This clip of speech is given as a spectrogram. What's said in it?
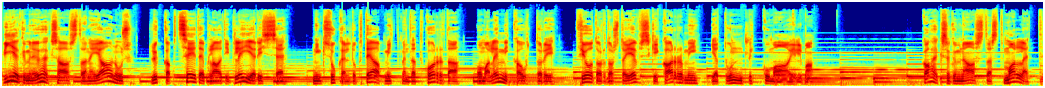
viiekümne üheksa aastane Jaanus lükkab CD-plaadi pleierisse ning sukeldub teab mitmendat korda oma lemmikautori Fjodor Dostojevski karmi ja tundlikku maailma. kaheksakümne aastast Mallet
